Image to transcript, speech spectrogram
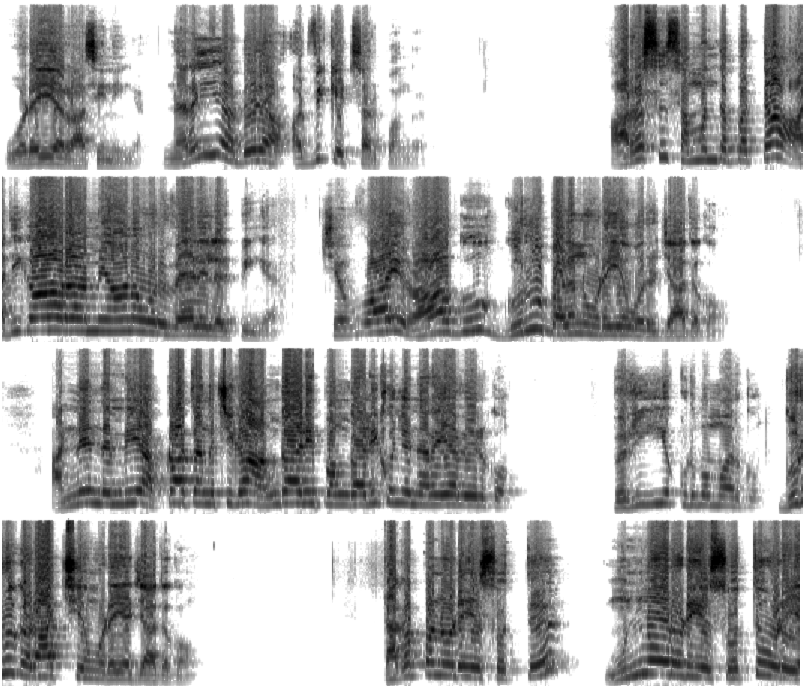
உடைய ராசி நீங்கள் நிறைய பேர் அட்வொகேட்ஸாக இருப்பாங்க. அரசு சம்பந்தப்பட்ட அதிகாரமையான ஒரு வேலையில் இருப்பீங்க. செவ்வாய் ராகு குரு பலனுடைய ஒரு ஜாதகம். அண்ணன் தம்பி அக்கா தங்கச்சிக்கா அங்காளி பங்காளி கொஞ்சம் நிறையவே இருக்கும். பெரிய குடும்பமா இருக்கும். குரு கடாட்சியம் உடைய ஜாதகம். தகப்பனுடைய சொத்து முன்னோருடைய சொத்து உடைய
